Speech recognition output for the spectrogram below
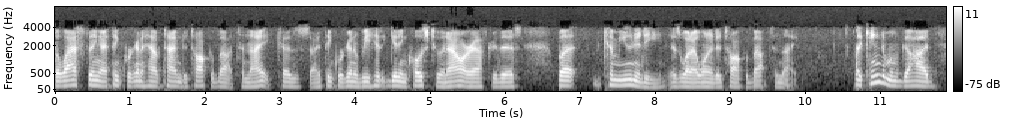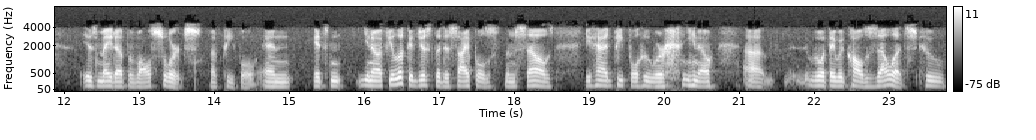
the last thing I think we're going to have time to talk about tonight because I think we're going to be hit, getting close to an hour after this. But community is what I wanted to talk about tonight. The kingdom of God is made up of all sorts of people. And it's, you know, if you look at just the disciples themselves, you had people who were, you know, uh, what they would call zealots, who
